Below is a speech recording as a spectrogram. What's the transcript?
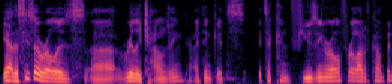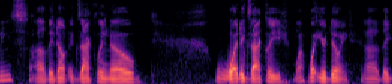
Yeah, the CISO role is uh, really challenging. I think it's it's a confusing role for a lot of companies. Uh, they don't exactly know what exactly what you're doing. Uh, they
